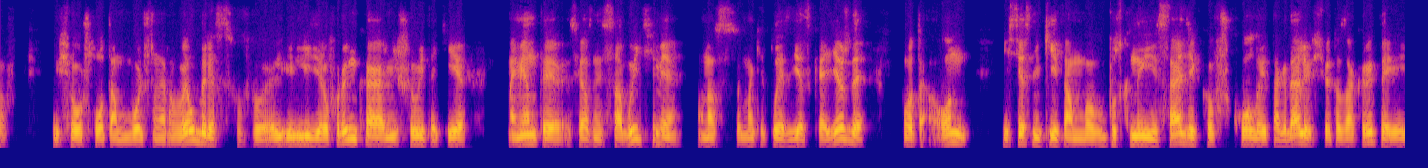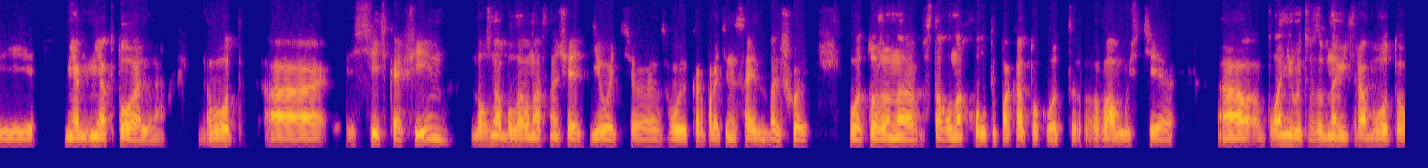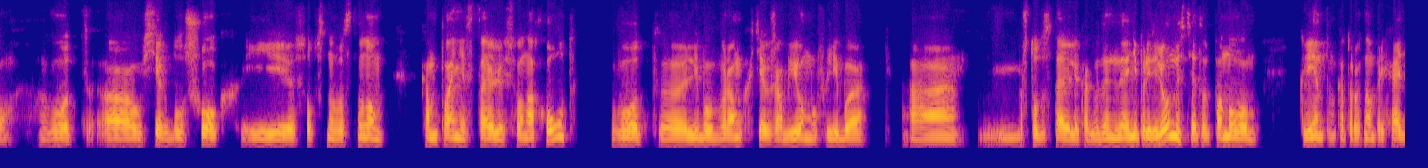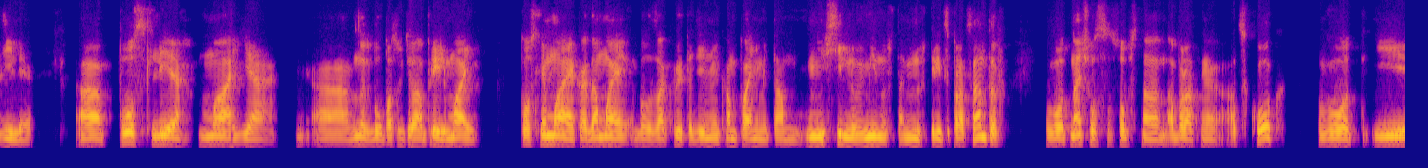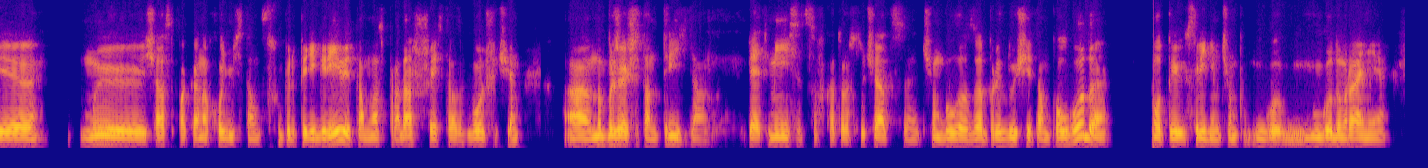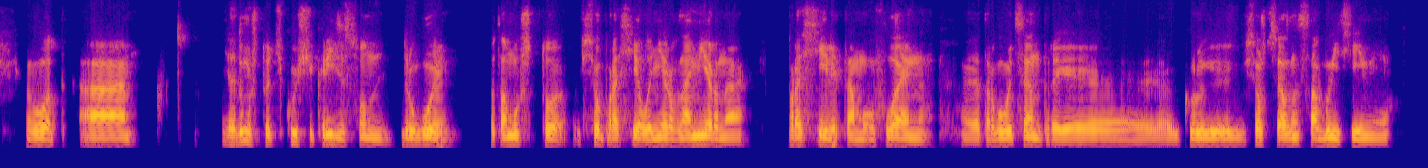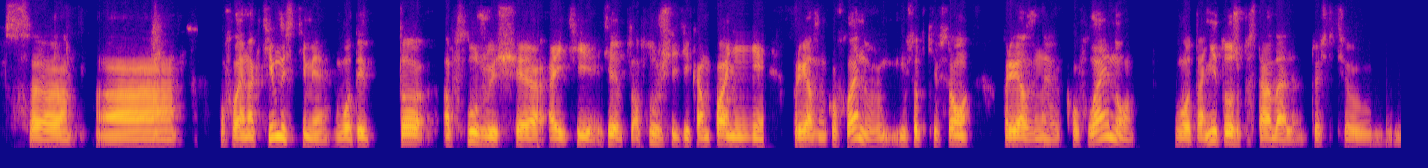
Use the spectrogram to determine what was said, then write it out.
и все ушло там больше, наверное, в Wildberries, в лидеров рынка, нишевые такие моменты, связанные с событиями. У нас marketplace детской одежды, вот, он Естественно, какие там выпускные садиков, школы и так далее, все это закрыто и не, не актуально. Вот. А сеть кофеин должна была у нас начать делать э, свой корпоративный сайт большой. Вот тоже она встала на холд, и пока только вот в августе а, планирует возобновить работу. Вот. А у всех был шок, и, собственно, в основном компании ставили все на холд. Вот. Э, либо в рамках тех же объемов, либо а, что-то ставили как бы на неопределенность, это по новым клиентам, которые к нам приходили. А, после мая, а, ну, это был, по сути, апрель-май, после мая, когда май был закрыт отдельными компаниями, там, не сильно в минус, там, минус 30%, вот, начался, собственно, обратный отскок, вот, и мы сейчас пока находимся там в супер перегреве, там у нас продаж в 6 раз больше, чем э, на ближайшие там 3, там, 5 месяцев, которые случатся, чем было за предыдущие там полгода, вот и в среднем, чем годом ранее. Вот. А я думаю, что текущий кризис, он другой, потому что все просело неравномерно, просели там офлайн э, торговые центры, э, все, что связано с событиями, с а, офлайн активностями, вот, и то обслуживающие IT, те обслуживающие эти компании привязаны к офлайну, мы все-таки все равно привязаны к офлайну, вот, они тоже пострадали. То есть э,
